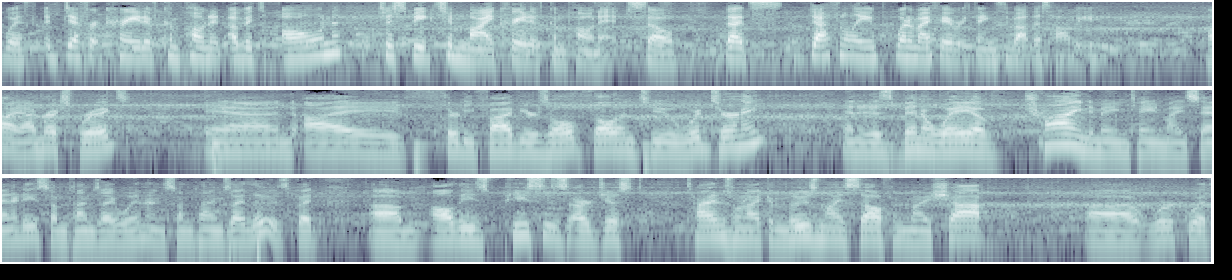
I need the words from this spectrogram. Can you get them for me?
with a different creative component of its own to speak to my creative component. So that's definitely one of my favorite things about this hobby. Hi, I'm Rex Briggs, and I, 35 years old, fell into wood turning and it has been a way of trying to maintain my sanity. Sometimes I win and sometimes I lose, but um, all these pieces are just times when I can lose myself in my shop, uh, work with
